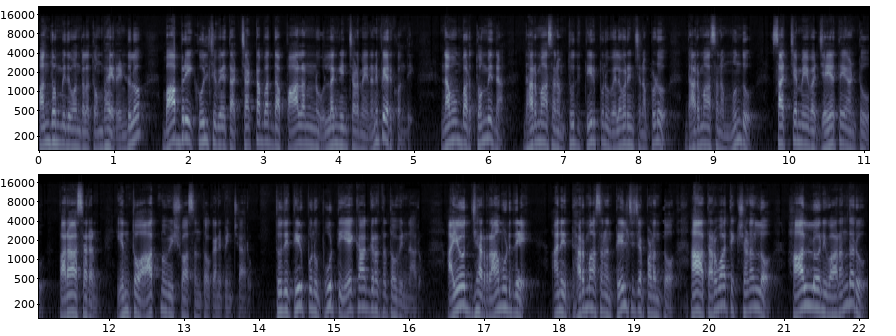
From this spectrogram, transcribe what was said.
పంతొమ్మిది వందల తొంభై రెండులో బాబ్రీ కూల్చివేత చట్టబద్ధ పాలనను ఉల్లంఘించడమేనని పేర్కొంది. నవంబర్ తొమ్మిదిన ధర్మాసనం తుది తీర్పును వెలువరించినప్పుడు ధర్మాసనం ముందు సత్యమేవ జయతే అంటూ పరాశరన్ ఎంతో ఆత్మవిశ్వాసంతో కనిపించారు. తుది తీర్పును పూర్తి ఏకాగ్రతతో విన్నారు. అయోధ్య రాముడిదే అని ధర్మాసనం తేల్చి చెప్పడంతో ఆ తర్వాతి క్షణంలో హాల్లోని వారందరూ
